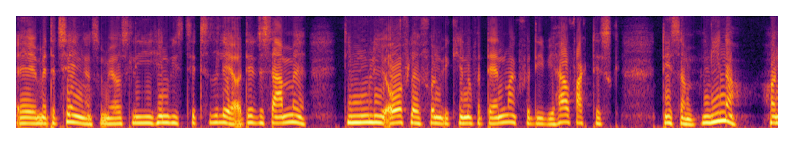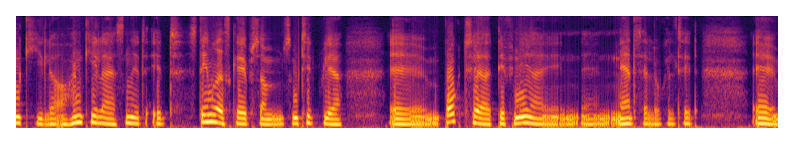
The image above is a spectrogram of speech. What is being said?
øh, med dateringer, som jeg også lige henviste til tidligere. Og det er det samme med de mulige overfladefund, vi kender fra Danmark, fordi vi har jo faktisk det, som ligner håndkiler, og håndkiler er sådan et, et stenredskab, som, som tit bliver øh, brugt til at definere en, en neandertal-lokalitet. Øh,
